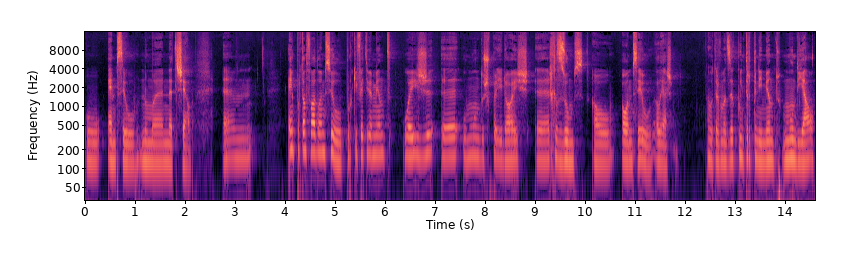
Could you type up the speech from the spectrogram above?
o MCU numa nutshell. Um, é importante falar do MCU porque efetivamente hoje uh, o mundo dos super-heróis uh, resume-se ao, ao MCU. Aliás, outra de dizer que o entretenimento mundial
